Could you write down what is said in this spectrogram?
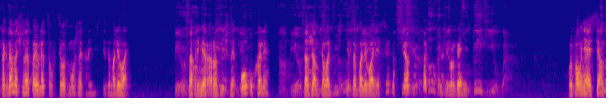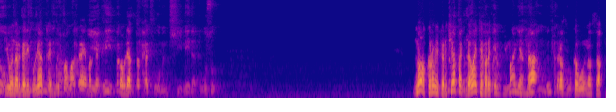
Тогда начинают появляться всевозможные хронические заболевания. Например, различные опухоли, даже онкологические заболевания. Все это связано с токсинами в организме. Выполняя сеанс биоэнергорегуляции, мы помогаем организму избавляться от токсинов. Но, кроме перчаток, давайте обратим внимание на ультразвуковую насадку.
